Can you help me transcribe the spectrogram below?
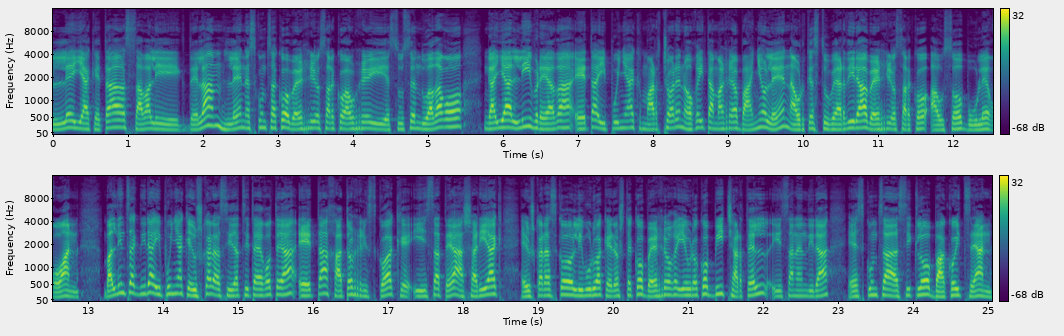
lehiak eta zabalik dela. Lehen ezkuntzako berriozarko aurrei zuzendua dago, gaia librea da eta ipuinak martxoaren hogeita marra baino lehen aurkeztu behar dira berriozarko auzo bulegoan. Baldintzak dira ipuinak Euskaraz idatzita egotea eta jatorrizkoak izatea. Sariak Euskarazko liburuak erosteko berrogei euroko bitxartel izanen dira ezkuntza ziklo bakoitz bakoitzean.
